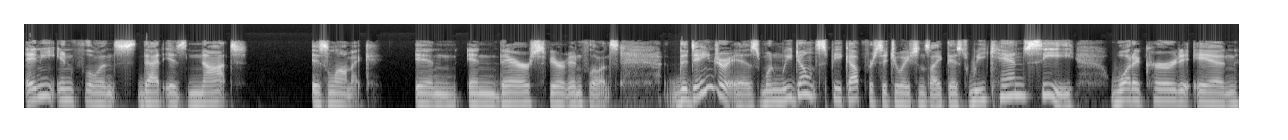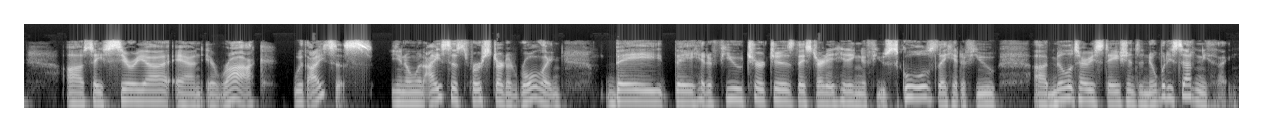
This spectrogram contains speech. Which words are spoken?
any influence that is not Islamic in in their sphere of influence. The danger is when we don't speak up for situations like this, we can see what occurred in, uh, say, Syria and Iraq with ISIS. You know when isis first started rolling they they hit a few churches they started hitting a few schools they hit a few uh, military stations and nobody said anything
